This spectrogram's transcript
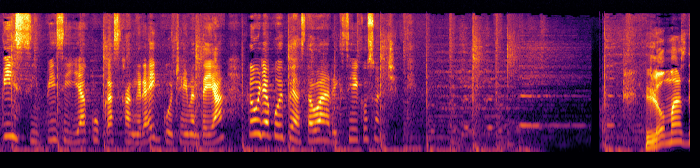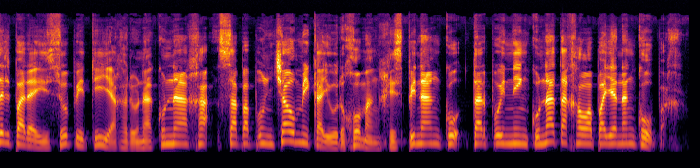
pisi pisi yaku kasqanrayku chaymantaya kawllakuypi astawan riqsiykusunchik Lomas del Paraíso pitiyaq runakunaqa sapapunchawmi kay urquman hispinanku tarpuyninkunata hawapayanankupaq.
